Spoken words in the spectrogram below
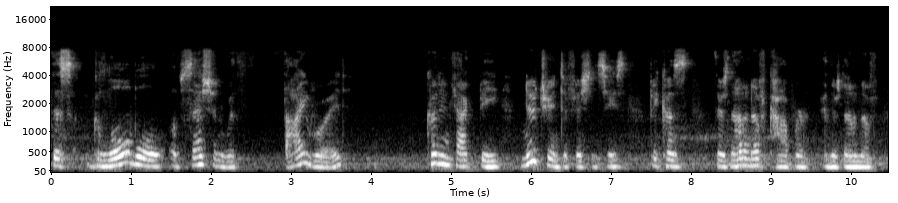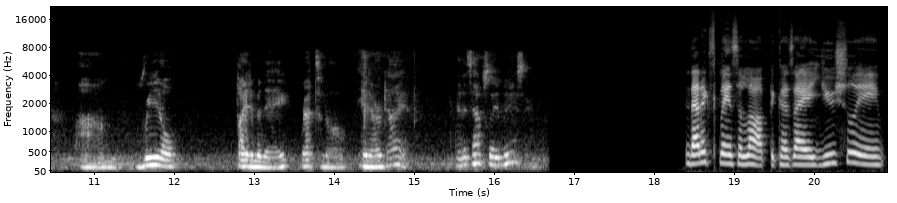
this global obsession with thyroid could in fact be nutrient deficiencies because there's not enough copper and there's not enough um, real vitamin A, retinol, in our diet. And it's absolutely amazing. That explains a lot because I usually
